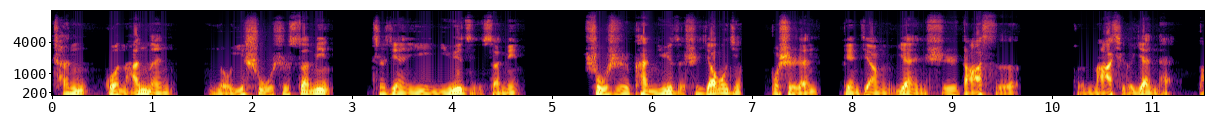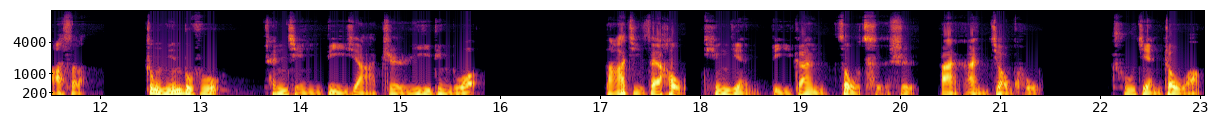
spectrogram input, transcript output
臣过南门，有一术士算命，只见一女子算命。术士看女子是妖精，不是人，便将砚石打死，就拿起个砚台打死了。众民不服，臣请陛下旨意定夺。”妲己在后听见比干奏此事，暗暗叫苦，初见纣王。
